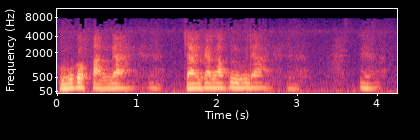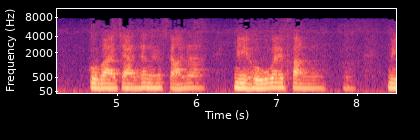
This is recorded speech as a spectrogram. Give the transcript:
หูก็ฟังได้ ใจก็รับรู้ได้ครูบาอาจารย์ท่านทั้งสอนว่า มีหูไว้ฟัง มี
